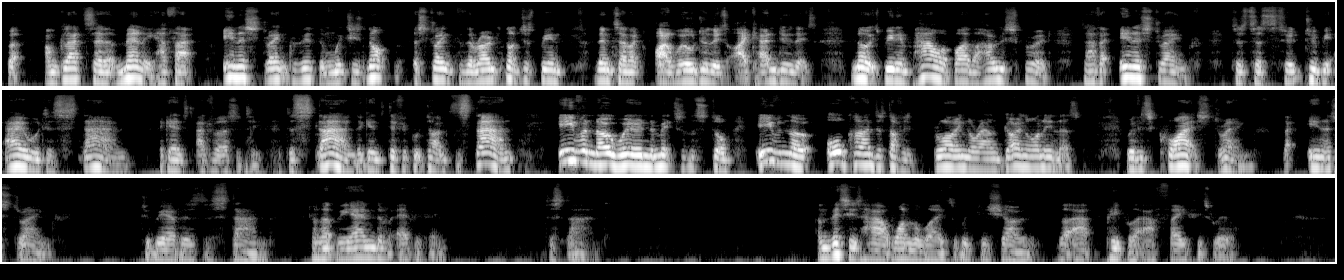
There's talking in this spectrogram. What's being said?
But i'm glad to say that many have that inner strength within them which is not a strength of their own. It's not just being them saying like i will do this. I can do this. No it's being empowered by the holy spirit to have that inner strength to, to, to, to be able to stand against adversity to stand against difficult times to stand even though we're in the midst of the storm, even though all kinds of stuff is blowing around, going on in us, with this quiet strength, that inner strength, to be able to stand. And at the end of everything, to stand. And this is how one of the ways that we can show that our people that our faith is real.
